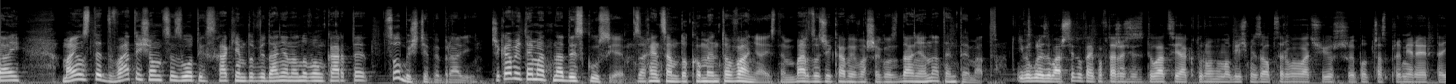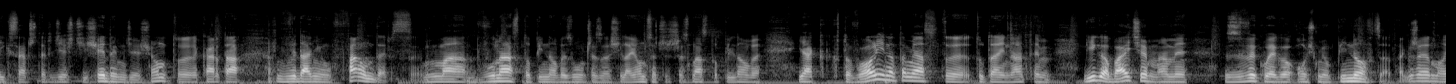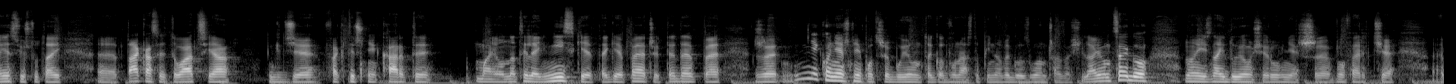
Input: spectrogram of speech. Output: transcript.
mając te 2000 zł z hakiem do wydania na nową kartę, co byście wybrali? Ciekawy temat na dyskusję. Zachęcam do komentowania. Jestem bardzo ciekawy waszego zdania na ten temat. I w ogóle zobaczcie, tutaj powtarza się sytuacja, którą mogliśmy zaobserwować już podczas premiery RTX 4070. Karta w wydaniu Founders ma 12-pinowe złącze zasilające, czy 16-pinowe, jak kto woli, natomiast tutaj na tym gigabajcie mamy zwykłego 8-pinowca. Także no jest już tutaj e, taka sytuacja, gdzie faktycznie karty mają na tyle niskie TGP czy TDP, że niekoniecznie potrzebują tego 12-pinowego złącza zasilającego, no i znajdują się również w ofercie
